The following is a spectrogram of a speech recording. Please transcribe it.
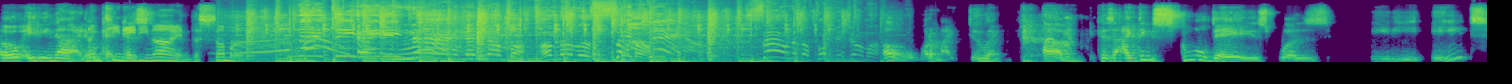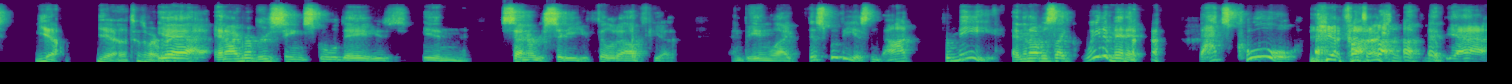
oh, 89. 1989, okay, the summer. 1989, the number, another summer. Oh, what am I doing? Um, because I think School Daze was 88. Yeah. Yeah, that sounds about right. Yeah, and I remember seeing School Daze in Center City, Philadelphia, and being like, "This movie is not for me." And then I was like, "Wait a minute, that's cool." Yeah, that's actually yeah.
